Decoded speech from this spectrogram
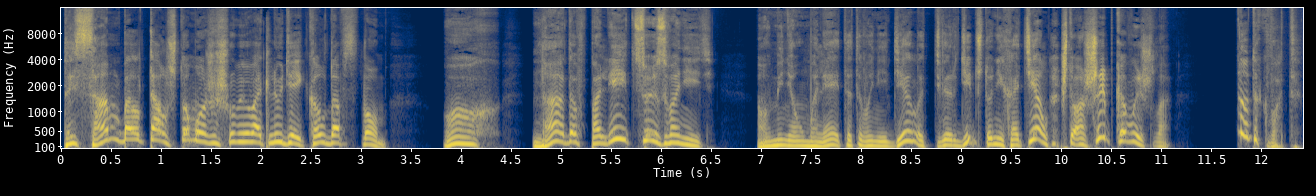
ты сам болтал, что можешь убивать людей колдовством. Ох, надо в полицию звонить. А он меня умоляет этого не делать, твердит, что не хотел, что ошибка вышла. Ну так вот,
